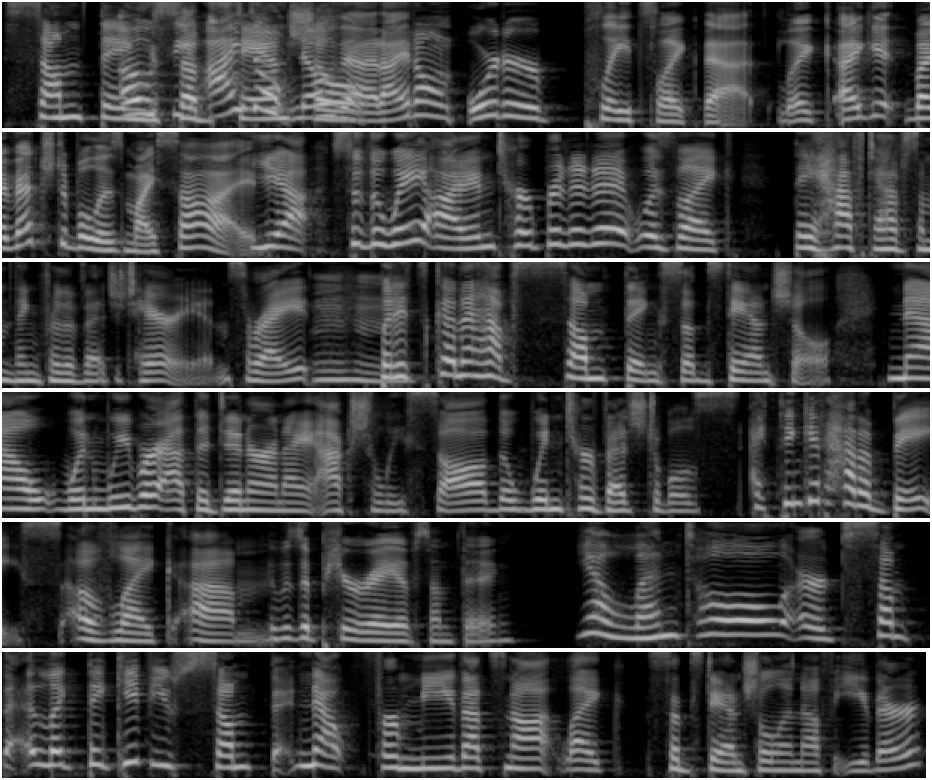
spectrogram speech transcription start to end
something Oh, see, I don't know that. I don't order plates like that. Like I get my vegetable is my side. Yeah. So the way I interpreted it was like they have to have something for the vegetarians, right? Mm-hmm. But it's going to have something substantial. Now, when we were at the dinner and I actually saw the winter vegetables, I think it had a base of like um It was a puree of something. yeah, lentil or something. Like they give you something. Now, for me that's not like substantial enough either.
